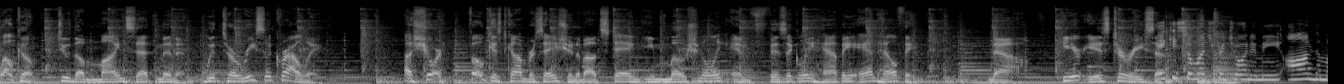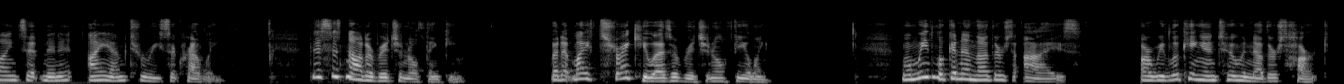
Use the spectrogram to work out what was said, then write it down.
Welcome to the Mindset Minute with Teresa Crowley. A short, focused conversation about staying emotionally and physically happy and healthy. Now, here is Teresa. Thank you so much for joining me on the Mindset Minute. I am Teresa Crowley. This is not original thinking, but it might strike you as original feeling. When we look in another's eyes, are we looking into another's heart?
